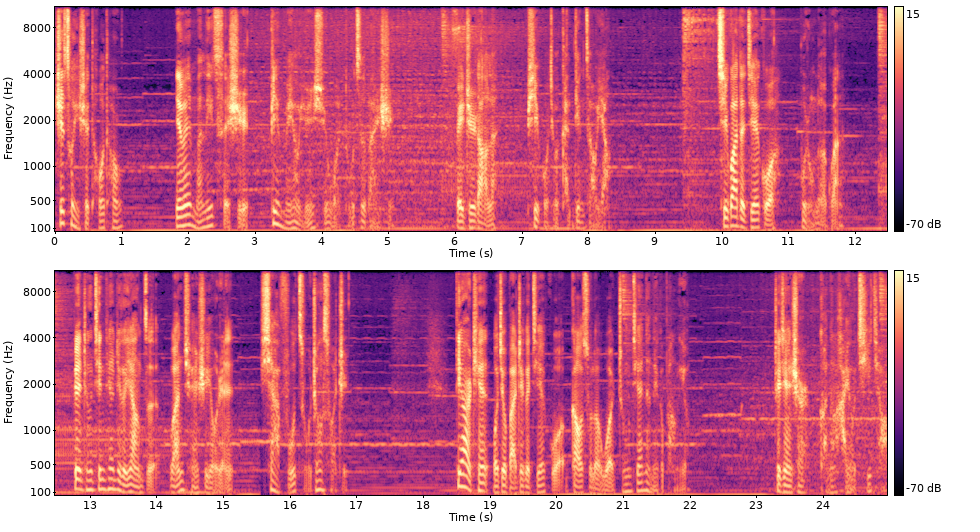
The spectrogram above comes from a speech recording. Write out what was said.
之所以是偷偷，因为门里此时。并没有允许我独自办事，被知道了，屁股就肯定遭殃。奇卦的结果不容乐观，变成今天这个样子，完全是有人下符诅咒所致。第二天，我就把这个结果告诉了我中间的那个朋友。这件事儿可能还有蹊跷，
